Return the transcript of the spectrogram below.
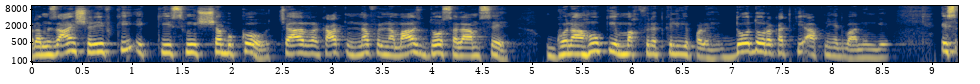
रमज़ान शरीफ की इक्कीसवीं शब को चार रकात नफल नमाज़, दो सलाम से गुनाहों की मगफरत के लिए पढ़ें। दो दो रकत की आप नीयत बांधेंगे। इस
